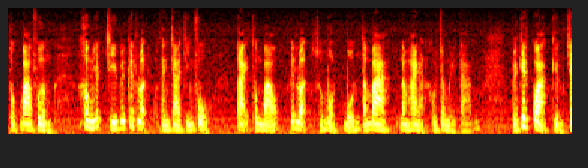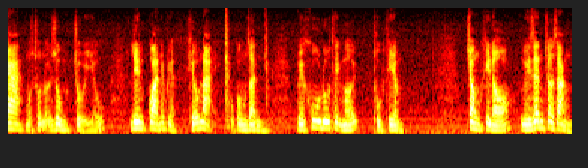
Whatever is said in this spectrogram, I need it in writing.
thuộc 3 phường không nhất trí với kết luận của Thanh tra Chính phủ tại thông báo kết luận số 1483 năm 2018 về kết quả kiểm tra một số nội dung chủ yếu liên quan đến việc khiếu nại của công dân về khu đô thị mới Thủ Thiêm. Trong khi đó, người dân cho rằng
